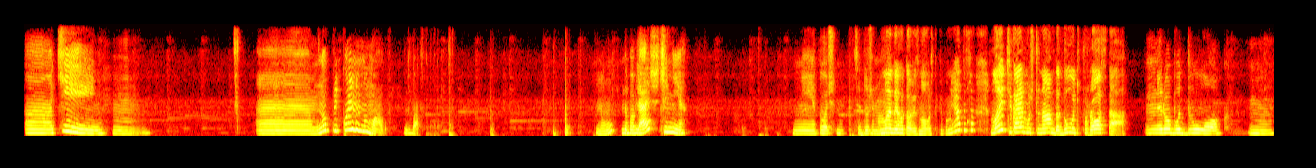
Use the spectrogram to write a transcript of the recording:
А, Кінь. М. Ем, ну, прикольно, ну мало. Два. Ну, додаєш чи ні? Ні, точно. Це дуже мало. Ми не готові знову ж таки помінятися. Ми чекаємо, що нам дадуть Фроста. Рободог. М.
